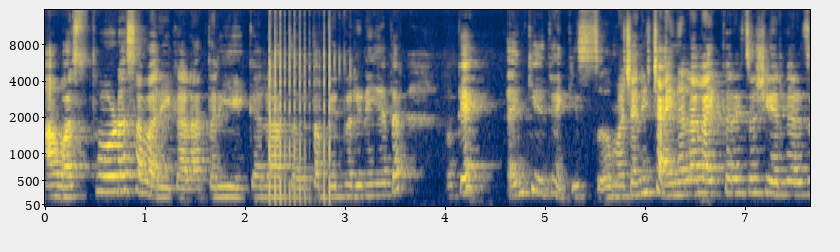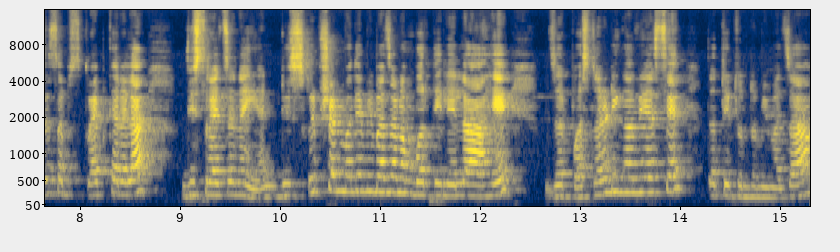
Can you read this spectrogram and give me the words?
आवाज थोडासा बारीक आला तरी हे करा तर तब्येत बरी नाही आहे तर? Okay thank you thank you so much आणि चॅनलला लाईक करायचं शेअर करायचं सबस्क्राईब करायला विसरायचं नाही. आणि डिस्क्रिप्शनमध्ये मी माझा नंबर दिलेला आहे. जर पर्सनल डिंग हवी असेल तर तिथून तुम्ही माझा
